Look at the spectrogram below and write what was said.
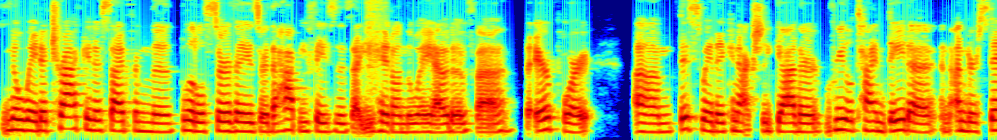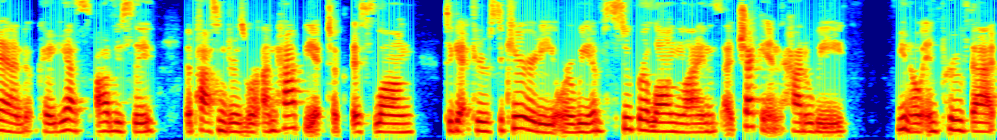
no way to track it aside from the little surveys or the happy faces that you hit on the way out of uh, the airport, um, this way they can actually gather real time data and understand, okay, yes, obviously the passengers were unhappy. It took this long to get through security or we have super long lines at check-in. How do we, you know, improve that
